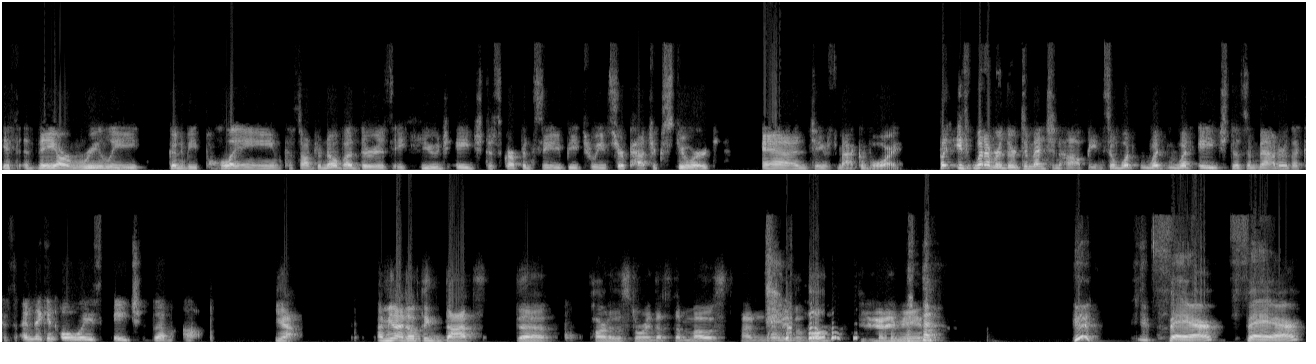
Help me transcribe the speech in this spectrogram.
if they are really going to be playing Cassandra Nova, there is a huge age discrepancy between Sir Patrick Stewart and James McAvoy. But if whatever, they're dimension hopping. So what what what age doesn't matter? That and they can always age them up. Yeah. I mean, I don't think that's the part of the story that's the most unbelievable. you know what I mean? fair, fair.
